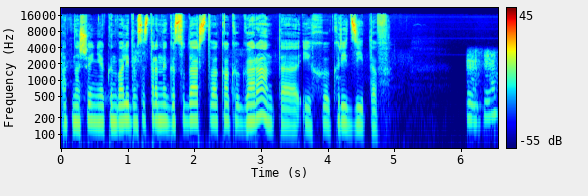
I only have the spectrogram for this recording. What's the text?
отношение к инвалидам со стороны государства как гаранта их кредитов. Угу.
